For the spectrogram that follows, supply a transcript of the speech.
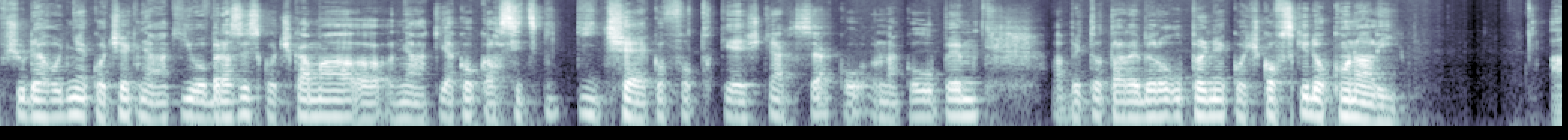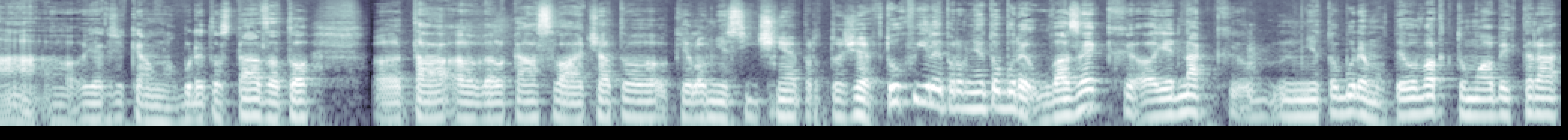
Všude hodně koček, nějaký obrazy s kočkama, nějaký jako klasický kýče, jako fotky, ještě jak si jako nakoupím, aby to tady bylo úplně kočkovsky dokonalý. A eh, jak říkám, no, bude to stát za to eh, ta velká sváča, to kilo měsíčně, protože v tu chvíli pro mě to bude úvazek, jednak mě to bude motivovat k tomu, abych teda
